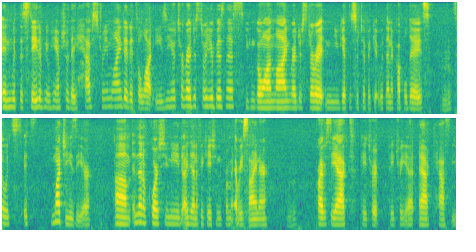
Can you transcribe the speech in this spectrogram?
and with the state of New Hampshire, they have streamlined it. It's a lot easier to register your business. You can go online, register it, and you get the certificate within a couple days. Mhm. So it's it's much easier. Um, and then, of course, you need identification from every signer. Mhm. Privacy Act, Patriot, Patriot Act, HASCI,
